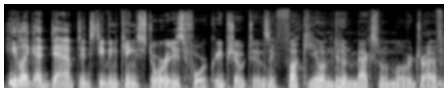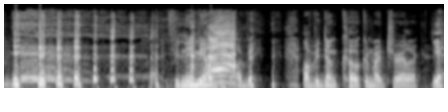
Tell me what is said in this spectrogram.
he like adapted Stephen King's stories for Creepshow 2. He's like, fuck you. I'm doing maximum overdrive. if you need me, I'll, I'll, be, I'll be done coking my trailer. yeah.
